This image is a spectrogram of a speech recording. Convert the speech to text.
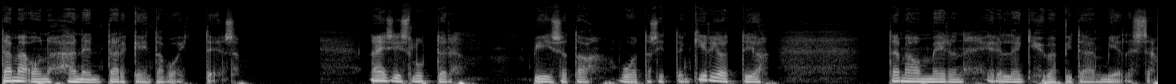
Tämä on hänen tärkein tavoitteensa. Näin siis Luther 500 vuotta sitten kirjoitti ja tämä on meidän edelleenkin hyvä pitää mielessä.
